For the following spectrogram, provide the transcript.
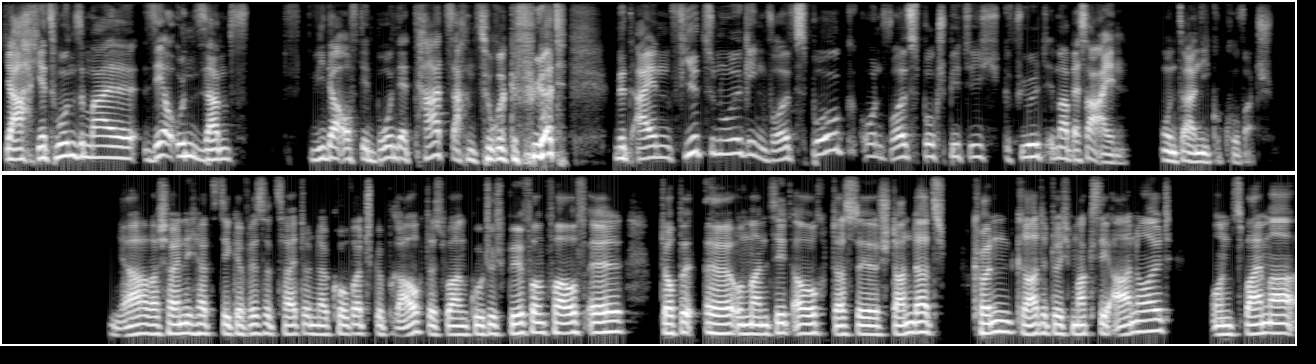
ja, jetzt wurden sie mal sehr unsanft wieder auf den Boden der Tatsachen zurückgeführt. Mit einem 4 zu 0 gegen Wolfsburg. Und Wolfsburg spielt sich gefühlt immer besser ein unter Nico Kovac. Ja, wahrscheinlich hat's die gewisse Zeit unter Kovac gebraucht. Das war ein gutes Spiel vom VfL. Doppel äh, und man sieht auch, dass sie Standards können, gerade durch Maxi Arnold. Und zweimal,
